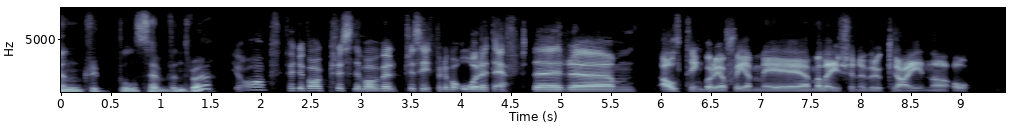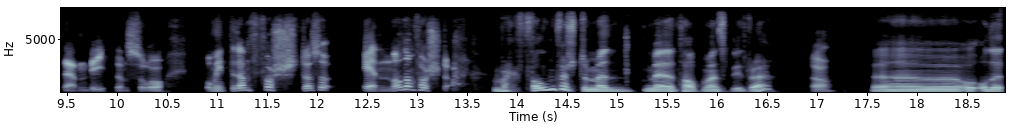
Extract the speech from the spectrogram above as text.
en triple seven, tror jeg. Ja, for det var, det var vel precis, for det var året efter um, allting begynte å skje med Malaysia over Ukraina og den biten. Så om ikke den første, så en av de første. I hvert fall den første med, med tap av menneskeliv, tror jeg. Ja. Uh, og og det,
